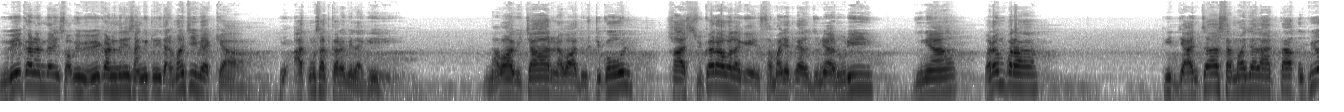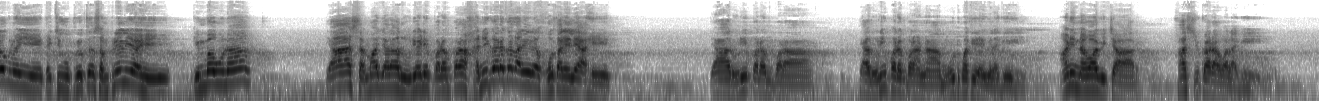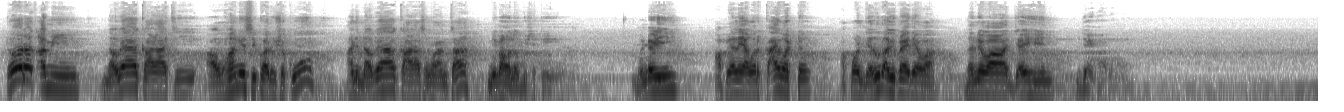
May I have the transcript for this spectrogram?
विवेकानंदांनी स्वामी विवेकानंदांनी सांगितलेली धर्माची व्याख्या ही आत्मसात करावी लागेल. नवा विचार नवा दृष्टिकोन हा स्वीकारावा लागेल. समाजातल्या जुन्या रूढी जुन्या परंपरा की ज्यांचा समाजाला आता उपयोग नाही आहे त्याची उपयुक्तता संपलेली आहे किंबहुना त्या समाजाला रूढी आणि परंपरा हानिकारकच आलेल्या होत आलेल्या आहेत. त्या रूढी परंपरा त्या रूढी परंपरांना मूठमाती द्यावी लागेल आणि नवा विचार हा स्वीकारावा लागेल. तरच आम्ही नव्या काळाची आव्हाने स्वीकारू शकू आणि नव्या काळासमोर आमचा निभाव लागू शकेल. मंडळी आपल्याला यावर काय वाटतं? आपण जरूर अभिप्राय द्यावा. धन्यवाद. जय हिंद. जय भारत.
